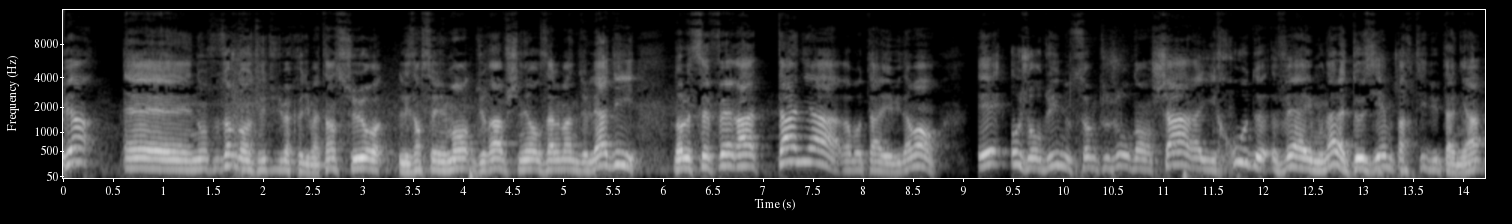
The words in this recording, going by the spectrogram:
bien, eh, nous, sommes dans notre étude du mercredi matin sur les enseignements du Rav Schneur Zalman de Leadi, dans le Sefer Tanya, Rabotai, évidemment. Et aujourd'hui, nous sommes toujours dans Shar Yichud Ve'aimuna, la deuxième partie du Tanya,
